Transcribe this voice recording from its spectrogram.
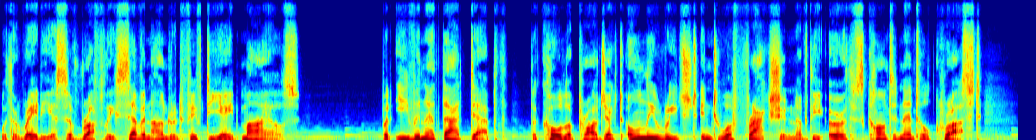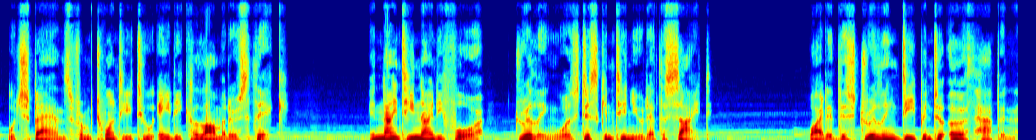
with a radius of roughly 758 miles. But even at that depth, the Kola project only reached into a fraction of the Earth's continental crust, which spans from 20 to 80 kilometers thick. In 1994, drilling was discontinued at the site. Why did this drilling deep into Earth happen?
